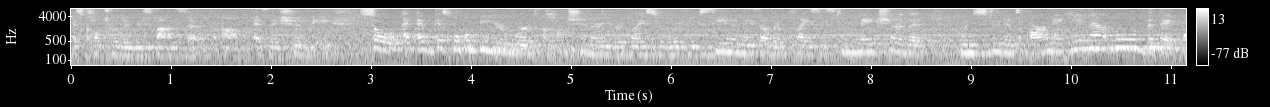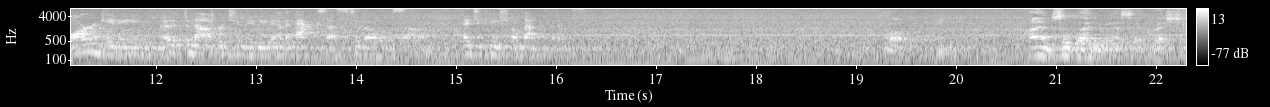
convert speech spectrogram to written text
as culturally responsive um, as they should be. So I, I guess what would be your word of caution or your advice or what have you seen in these other places to make sure that when students are making that move that they are getting a, an opportunity to have access to those um, educational benefits? Well, I am so glad you asked that question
